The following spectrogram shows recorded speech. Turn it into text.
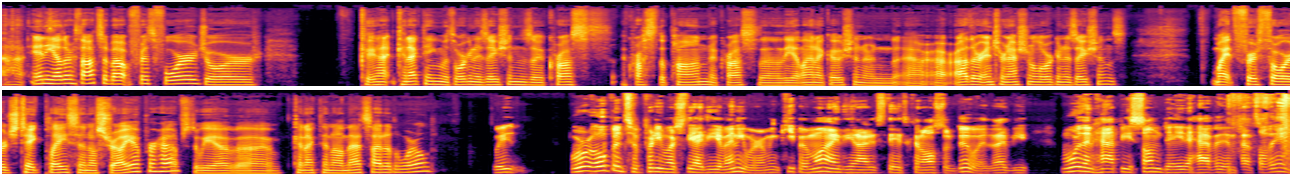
uh, any other thoughts about Frith Forge or con- connecting with organizations across across the pond, across the, the Atlantic Ocean, and uh, other international organizations? Might Frith Forge take place in Australia? Perhaps. Do we have uh, connecting on that side of the world? We we're open to pretty much the idea of anywhere. I mean, keep in mind the United States can also do it. I'd be more than happy someday to have it in Pennsylvania,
